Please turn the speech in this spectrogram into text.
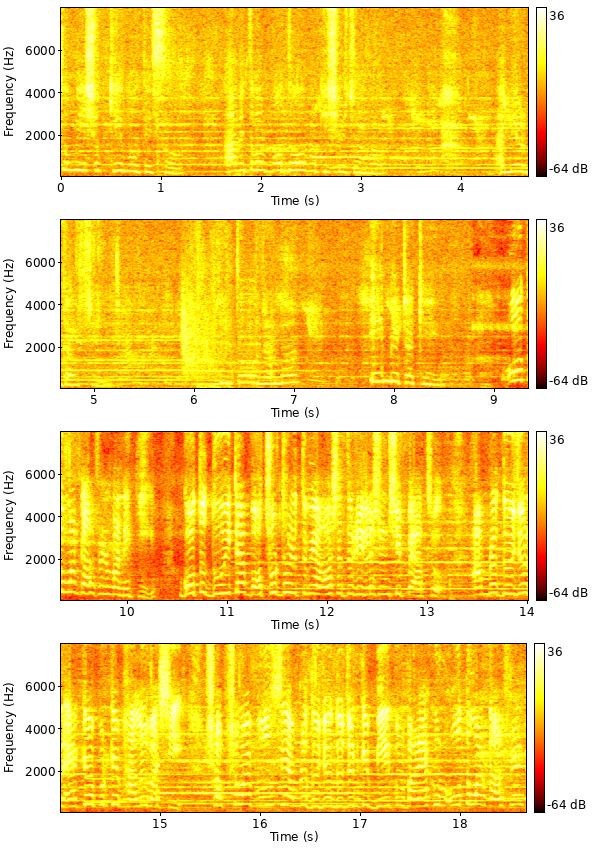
তুমি এসব কি বলতেছো? আমি তোমার বন্ধু হব কিসের জন্য। আমি ওর গার্লফ্রেন্ড কিন্তু রানা এই মেয়েটা কি? ও তোমার গার্লফ্রেন্ড মানে কি? গত দুইটা বছর ধরে তুমি আমার সাথে রিলেশনশিপে আছো। আমরা দুইজন একে অপরকে ভালোবাসি। সব সময় বলছি আমরা দুজন দুজনকে বিয়ে করব। আর এখন ও তোমার গার্লফ্রেন্ড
